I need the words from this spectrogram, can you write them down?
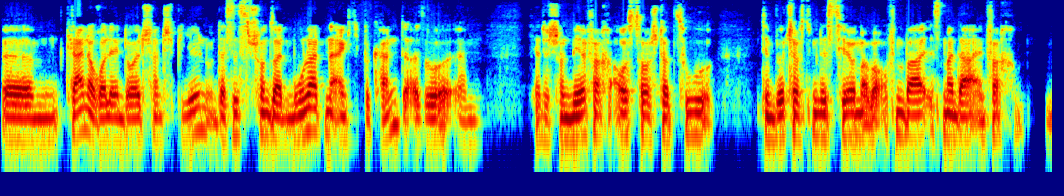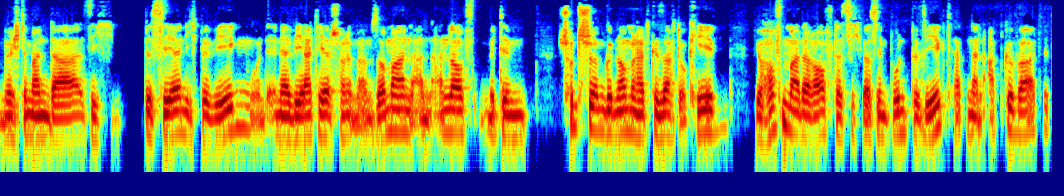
ähm, kleine Rolle in Deutschland spielen. Und das ist schon seit Monaten eigentlich bekannt. Also ähm, ich hatte schon mehrfach Austausch dazu mit dem Wirtschaftsministerium, aber offenbar ist man da einfach, möchte man da sich bisher nicht bewegen. Und NRW hatte ja schon immer im Sommer einen Anlauf mit dem Schutzschirm genommen und hat gesagt, okay, wir hoffen mal darauf, dass sich was im Bund bewegt, hatten dann abgewartet.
